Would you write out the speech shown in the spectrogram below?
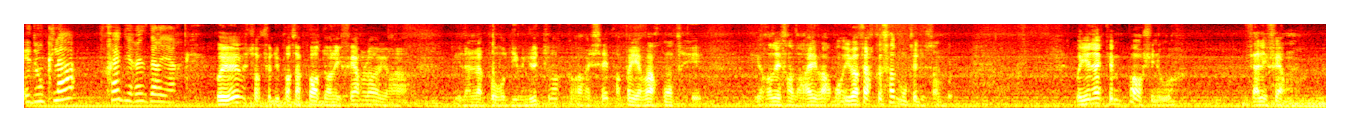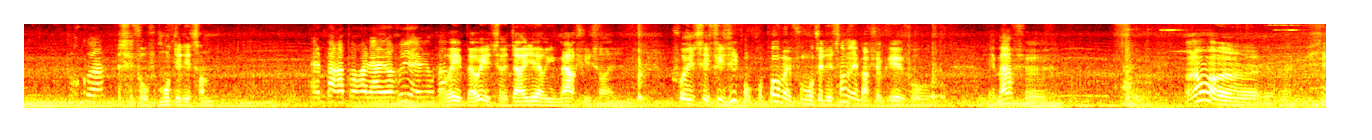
Et donc là, Fred, il reste derrière. Oui, oui, ça fait du porte-à-porte dans les fermes, là. Il, y en a, il en a pour 10 minutes, là, qu'on va rester. Après, il va remonter. Il redescendra, il va. Il va faire que ça de monter descendre. Bon, Il y en a qui n'aiment pas chez nous, hein, faire les fermes. Pourquoi? Parce qu'il faut monter et descendre. Elle, Par rapport à la rue, elle pas Oui, bah oui, derrière, il marche. Il sont... faut, c'est physique, on ne comprend pas, mais il faut monter et descendre les marches à pied. il Faut... Les marches. euh, Non, non, euh, c'est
